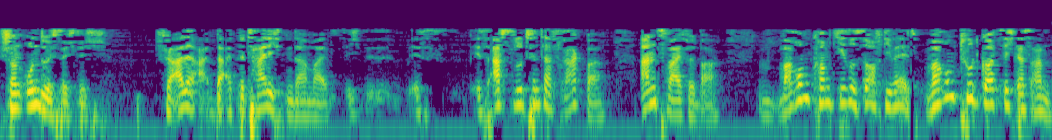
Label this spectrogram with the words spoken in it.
Schon undurchsichtig. Für alle Beteiligten damals. Ich, ist, ist absolut hinterfragbar, anzweifelbar. Warum kommt Jesus so auf die Welt? Warum tut Gott sich das an?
